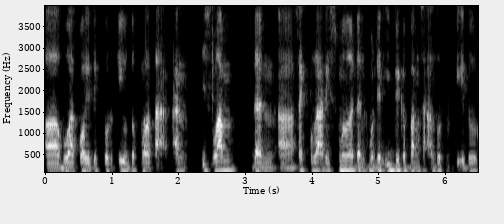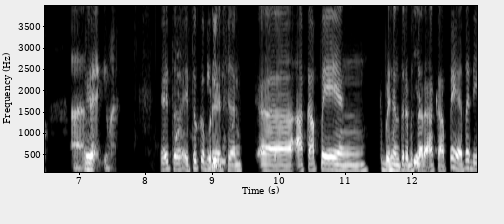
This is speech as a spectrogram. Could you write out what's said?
uh, buat politik Turki untuk meletakkan Islam dan uh, sekularisme dan kemudian ide kebangsaan Turki itu uh, ya. kayak gimana? Ya itu itu keberhasilan uh, AKP yang keberhasilan terbesar ya. AKP ya tadi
